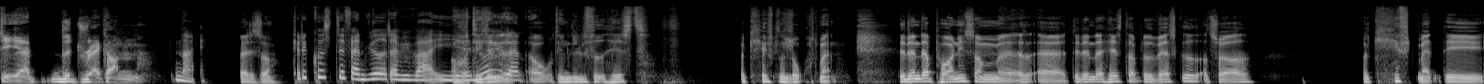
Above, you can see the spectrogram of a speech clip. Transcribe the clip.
Det er The Dragon. Nej. Hvad er det så? Kan du huske, det fandt vi ud af, da vi var i Åh, oh, det, den, Nordjylland? der, oh, det er en lille fed hest. Og kæft noget lort, mand. Det er den der pony, som... Øh, øh, det er den der hest, der er blevet vasket og tørret. Hold kæft, mand. Det,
